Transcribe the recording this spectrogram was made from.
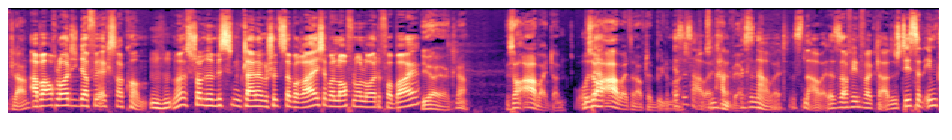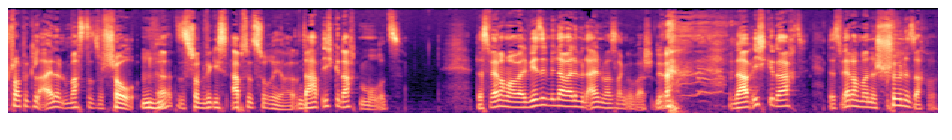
Ja, klar. Mhm. Aber auch Leute, die dafür extra kommen. Ne? Ist schon ein bisschen ein kleiner geschützter Bereich, aber laufen noch Leute vorbei. ja, ja, klar. Ist auch Arbeit dann. Muss auch Arbeit dann auf der Bühne machen. Es ist Arbeit. Das ist ein Handwerk. Es ist eine Arbeit. Das ist eine Arbeit. Das ist auf jeden Fall klar. Du stehst dann im Tropical Island und machst da so Show. Mhm. Ja? Das ist schon wirklich absolut surreal. Und da habe ich gedacht, Moritz, das wäre doch mal, weil wir sind mittlerweile mit allen Wassern gewaschen. ne? Und da habe ich gedacht, das wäre doch mal eine schöne Sache.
